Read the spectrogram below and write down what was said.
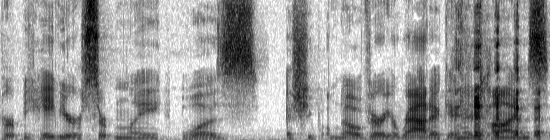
Her behavior certainly was as you well know, very erratic and at times,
